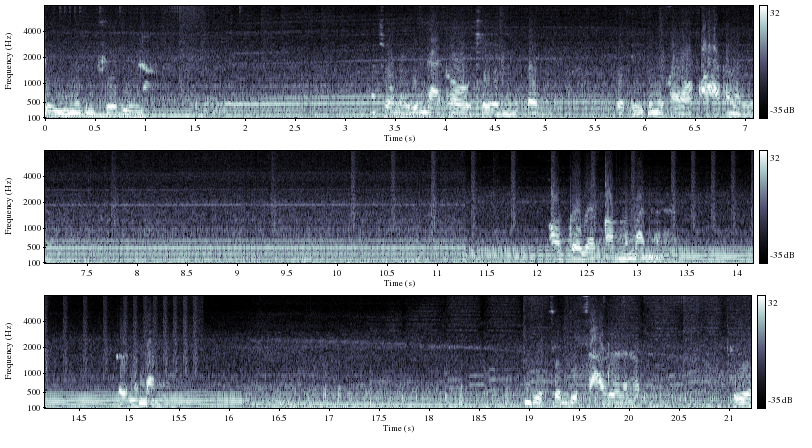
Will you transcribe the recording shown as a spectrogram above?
ดึงๆมันเป็นคลื่นเลยนะช่วงไหนวิ่งได้ก็โอเคแต่ปกติจะไม่ค่อยออกขวาเท่าไหร่เลยเอาตัวแวะปั๊มน้ำมันก่อนนะเติมน้ำมันยืดเส้นยืดสายด้วยนะครับถือโอ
